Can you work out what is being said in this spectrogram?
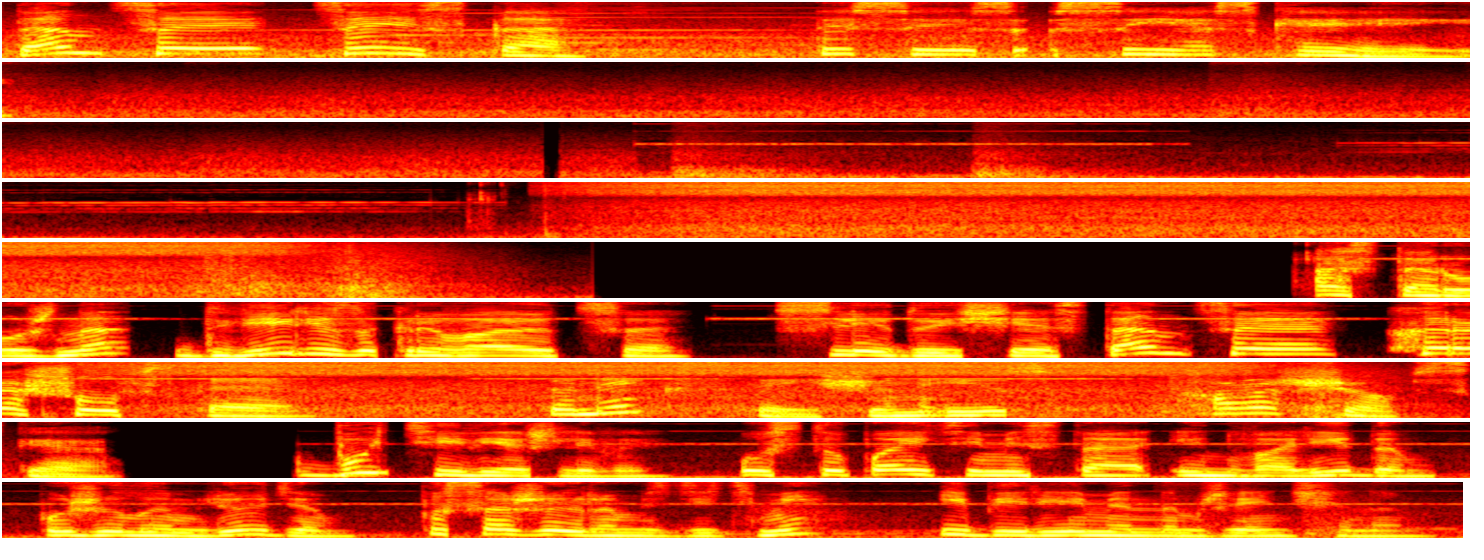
Станция ЦСКА. This is CSKA. Осторожно, двери закрываются. Следующая станция – Хорошовская. The next station is Horoshovskaya. Будьте вежливы, уступайте места инвалидам, пожилым людям, пассажирам с детьми и беременным женщинам.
